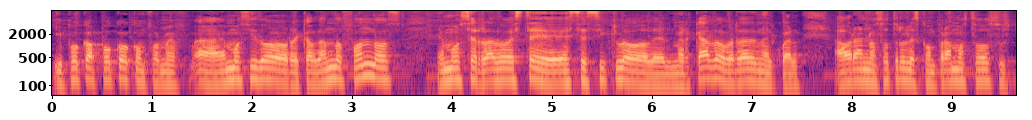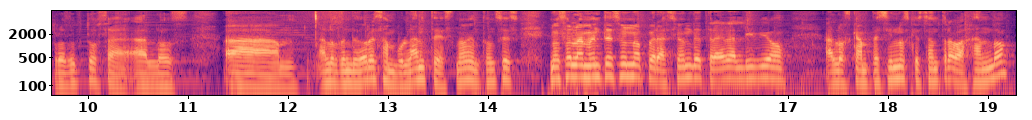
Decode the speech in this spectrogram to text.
y poco a poco conforme uh, hemos ido recaudando fondos, hemos cerrado este, este ciclo del mercado, ¿verdad? En el cual ahora nosotros les compramos todos sus productos a, los, a, los vendedores ambulantes, ¿no? Entonces, no solamente es una operación de traer alivio a los campesinos que están trabajando,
